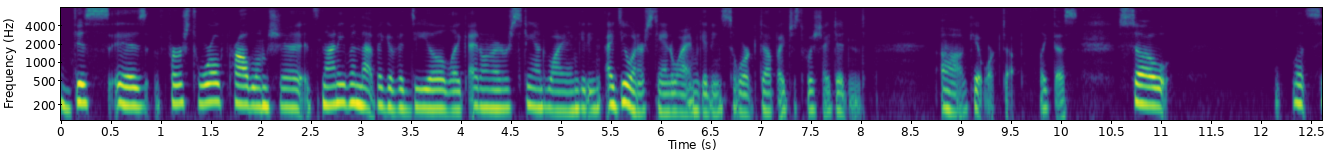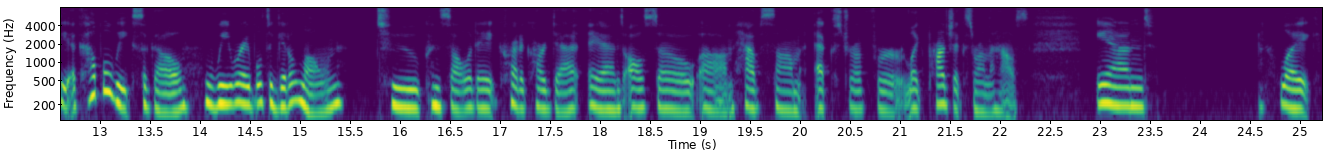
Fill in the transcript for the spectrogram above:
this is first world problem shit. It's not even that big of a deal. Like, I don't understand why I'm getting, I do understand why I'm getting so worked up. I just wish I didn't uh, get worked up like this. So, let's see, a couple weeks ago, we were able to get a loan to consolidate credit card debt and also um, have some extra for like projects around the house. And like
